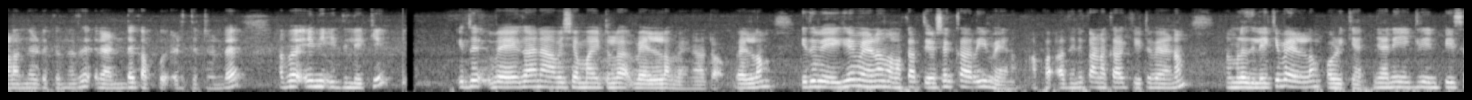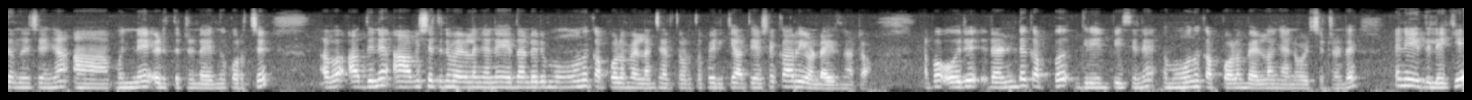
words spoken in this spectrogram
അളന്നെടുക്കുന്നത്. രണ്ട് കപ്പ് എടുത്തിട്ടുണ്ട്. അപ്പോൾ ഇനി ഇതിലേക്ക് ഇത് വേകാൻ ആവശ്യമായിട്ടുള്ള വെള്ളം വേണം കേട്ടോ. വെള്ളം ഇത് വേകുകയും വേണം നമുക്ക് അത്യാവശ്യം കറിയും വേണം. അപ്പോൾ അതിന് കണക്കാക്കിയിട്ട് വേണം നമ്മളിതിലേക്ക് വെള്ളം ഒഴിക്കാൻ. ഞാൻ ഈ ഗ്രീൻ പീസ് എന്ന് വെച്ച് കഴിഞ്ഞാൽ മുന്നേ എടുത്തിട്ടുണ്ടായിരുന്നു കുറച്ച്. അപ്പോൾ അതിന് ആവശ്യത്തിന് വെള്ളം ഞാൻ ഏതാണ്ട് ഒരു മൂന്ന് കപ്പോളം വെള്ളം ചേർത്ത് കൊടുത്തപ്പോൾ എനിക്ക് അത്യാവശ്യം കറി ഉണ്ടായിരുന്നു കേട്ടോ. അപ്പോൾ ഒരു രണ്ട് കപ്പ് ഗ്രീൻ പീസിന് മൂന്ന് കപ്പോളം വെള്ളം ഞാൻ ഒഴിച്ചിട്ടുണ്ട്. ഇനി ഇതിലേക്ക്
